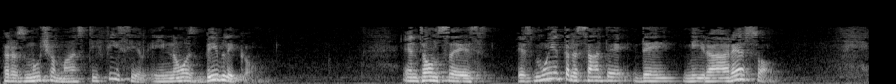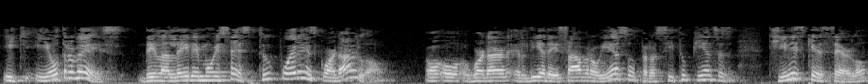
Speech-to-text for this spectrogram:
pero es mucho más difícil y no es bíblico. Entonces, es muy interesante de mirar eso. Y, otra vez, de la ley de Moisés, tú puedes guardarlo, o, guardar el día de sábado y eso, pero si tú piensas, tienes que hacerlo,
